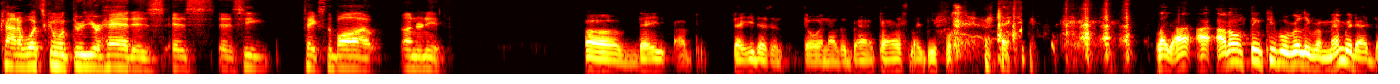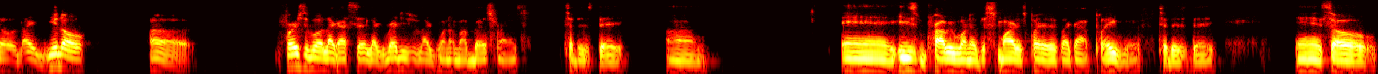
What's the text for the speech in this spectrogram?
kind of what's going through your head as as as he takes the ball out underneath. Uh, that he uh, that he doesn't throw another bad pass like before. like, I I don't think people really remember that though. Like you know, uh, first of all, like I said, like Reggie's like one of my best friends to this day, um, and he's probably one of the smartest players like I played with to this day, and so.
